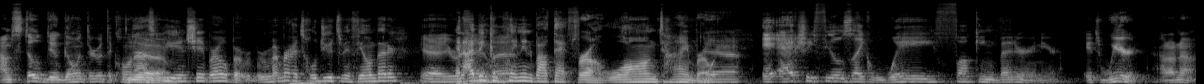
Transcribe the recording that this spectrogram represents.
I'm still do going through with the colonoscopy Yeah. and shit, bro. But remember, I told you it's been feeling better. Yeah, you were And I've been saying that. complaining about that for a long time, bro. Yeah. It actually feels like way fucking better in here. It's weird. I don't know.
